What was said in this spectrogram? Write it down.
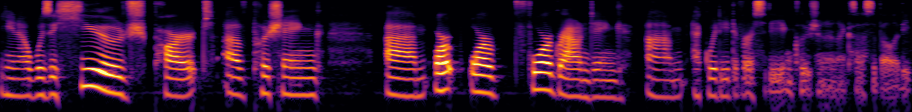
you know, was a huge part of pushing um, or, or foregrounding um, equity, diversity, inclusion, and accessibility.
